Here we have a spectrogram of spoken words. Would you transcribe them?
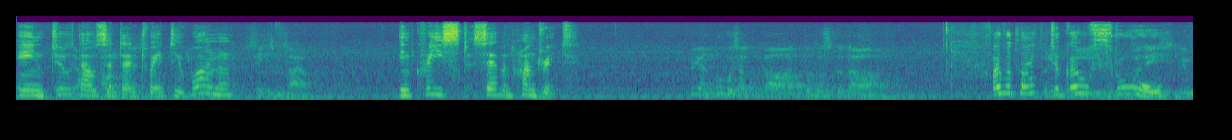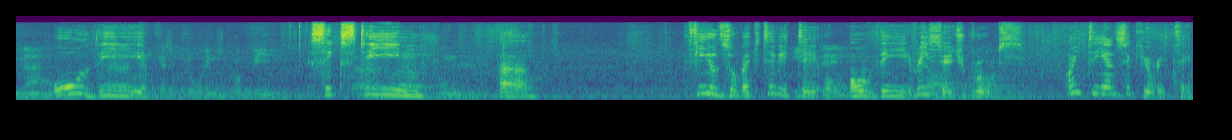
in 2021 increased 700. I would like to go through all the 16 uh, fields of activity of the research groups, IT and security.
